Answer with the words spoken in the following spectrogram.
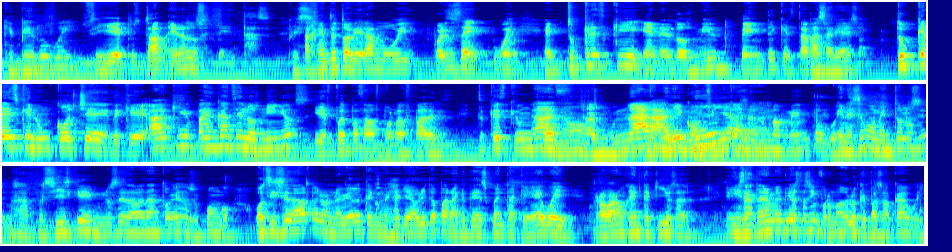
¿qué pedo, güey? Sí, eh, pues eran los 70 Pues La sí. gente todavía era muy... Por eso se... Güey, eh, ¿tú crees que en el 2020 que estamos... ¿Pasaría eso? ¿Tú crees que en un coche de que ah, aquí vénganse los niños y después pasamos por los padres? ¿Tú crees que un Ah, jefe- no. ah, nadie, Nadie confía, nunca o sea, en un momento, güey? En ese momento no sé, o sea, pues sí es que no se daba tanto eso, supongo. O sí se daba, pero no había la tecnología que hay ahorita para que te des cuenta que, eh, güey, robaron gente aquí, o sea, instantáneamente ya estás informado de lo que pasó acá, güey.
